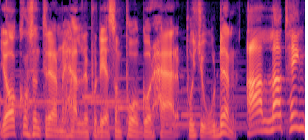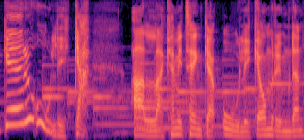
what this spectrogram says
Jag koncentrerar mig hellre på det som pågår här på jorden. Alla tänker olika. Alla kan vi tänka olika om rymden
